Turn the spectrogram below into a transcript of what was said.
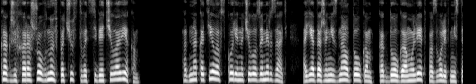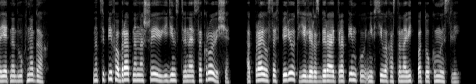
Как же хорошо вновь почувствовать себя человеком. Однако тело вскоре начало замерзать, а я даже не знал толком, как долго амулет позволит мне стоять на двух ногах. Нацепив обратно на шею единственное сокровище, отправился вперед, еле разбирая тропинку, не в силах остановить поток мыслей.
